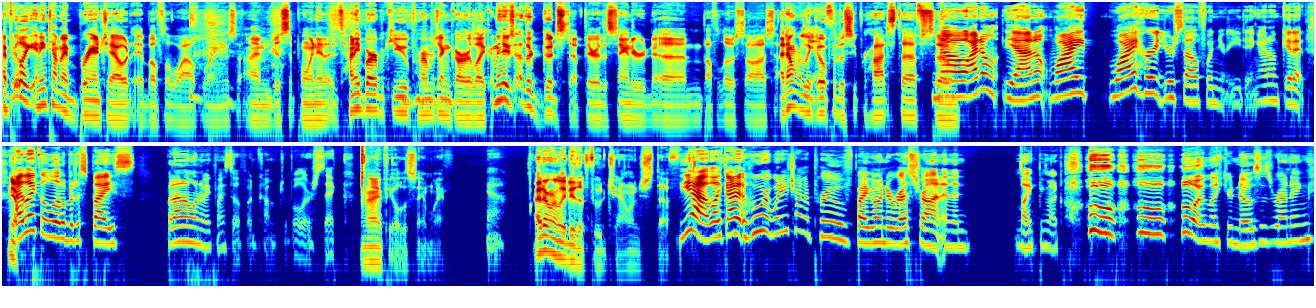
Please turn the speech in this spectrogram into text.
I feel like anytime I branch out at Buffalo Wild Wings, I'm disappointed. It's honey barbecue, Mm-hmm. parmesan garlic. I mean, there's other good stuff there. The standard um, buffalo sauce. I don't really go for the super hot stuff. So No, I don't. Yeah, I don't. Why? Why hurt yourself when you're eating? I don't get it. I like a little bit of spice, but I don't want to make myself uncomfortable or sick. I feel the same way. Yeah. I don't really do the food challenge stuff. Yeah, like I. Who are? What are you trying to prove by going to a restaurant and then like being like oh oh oh and like your nose is running?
